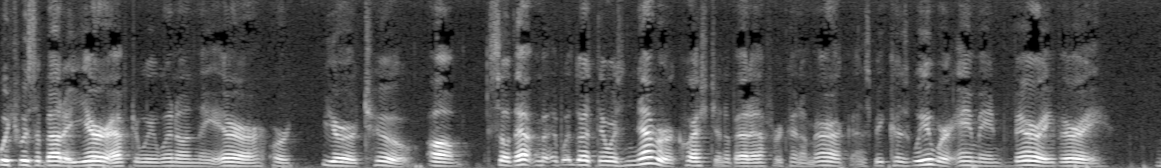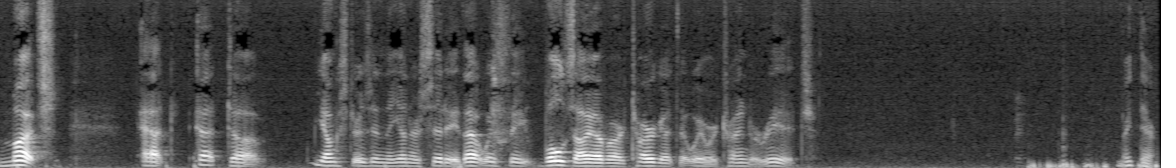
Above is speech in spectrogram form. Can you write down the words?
which was about a year after we went on the air, or year or two. Um, so that, that there was never a question about African Americans because we were aiming very, very much at at uh, youngsters in the inner city. That was the bullseye of our target that we were trying to reach. Right there.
